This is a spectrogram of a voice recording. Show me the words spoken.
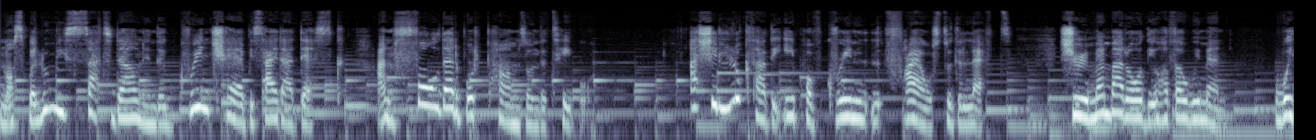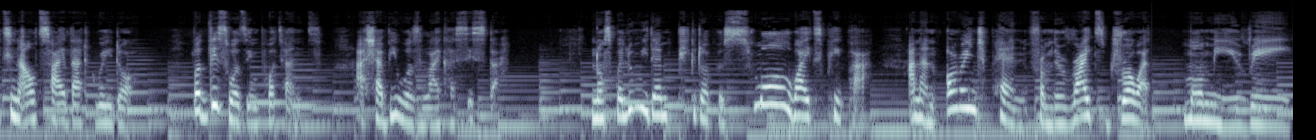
Nurse Pelumi sat down in the green chair beside her desk and folded both palms on the table. As she looked at the heap of green files to the left, she remembered all the other women waiting outside that grey door. But this was important. Asabi was like her sister. Nurse Pelumi then picked up a small white paper and an orange pen from the right drawer. Mommy Ire,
